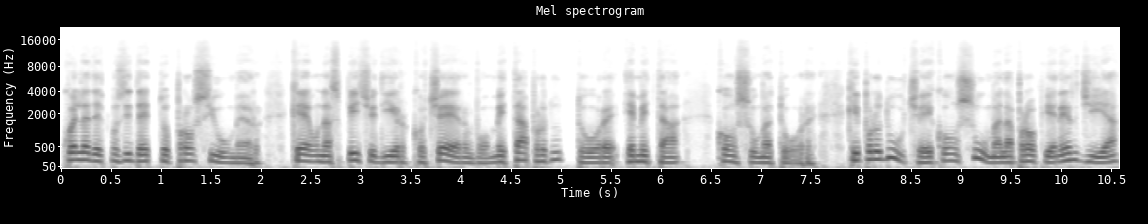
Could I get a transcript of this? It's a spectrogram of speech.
quella del cosiddetto prosumer, che è una specie di ircocervo, metà produttore e metà consumatore, che produce e consuma la propria energia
